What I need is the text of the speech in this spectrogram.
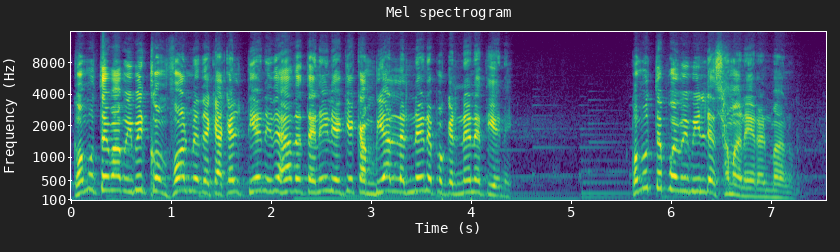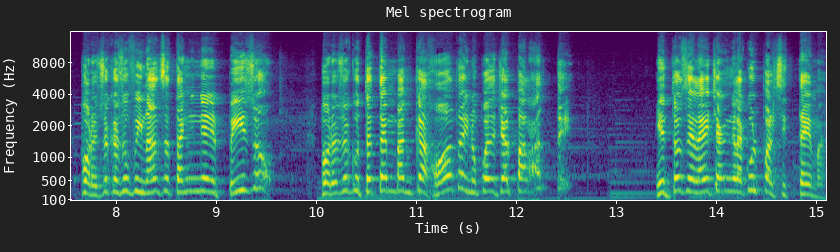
¿Cómo usted va a vivir conforme de que aquel tiene y deja de tener y hay que cambiarle al nene porque el nene tiene? ¿Cómo usted puede vivir de esa manera, hermano? Por eso es que sus finanzas están en el piso. Por eso es que usted está en bancajota y no puede echar para adelante. Y entonces le echan la culpa al sistema.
